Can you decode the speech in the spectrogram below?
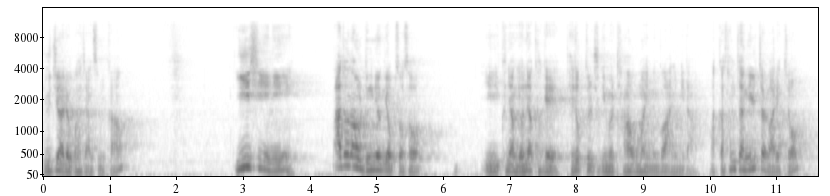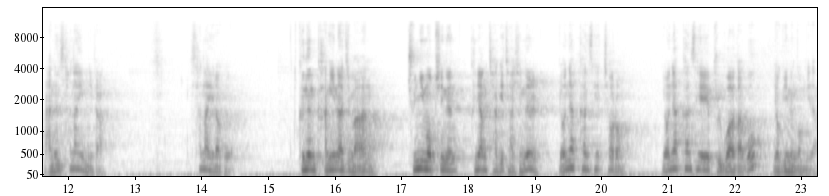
유지하려고 하지 않습니까? 이 시인이 빠져나올 능력이 없어서 이 그냥 연약하게 대적들 죽임을 당하고만 있는 거 아닙니다. 아까 3장 1절 말했죠. 나는 사나이입니다. 사나이라고요. 그는 강인하지만 주님 없이는 그냥 자기 자신을 연약한 새처럼 연약한 새에 불과하다고 여기는 겁니다.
